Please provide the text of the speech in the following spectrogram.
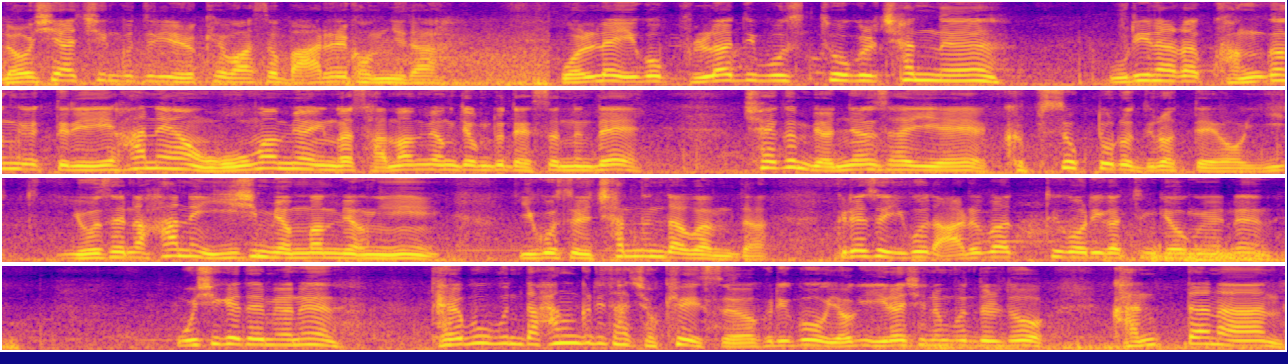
러시아 친구들이 이렇게 와서 말을 겁니다. 원래 이곳 블라디보스톡을 찾는 우리나라 관광객들이 한 해 한 5만 명인가 4만 명 정도 됐었는데 최근 몇 년 사이에 급속도로 늘었대요. 이, 요새는 한 해 20몇만 명이 이곳을 찾는다고 합니다. 그래서 이곳 아르바트 거리 같은 경우에는 오시게 되면은 대부분 다 한글이 다 적혀 있어요. 그리고 여기 일하시는 분들도 간단한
